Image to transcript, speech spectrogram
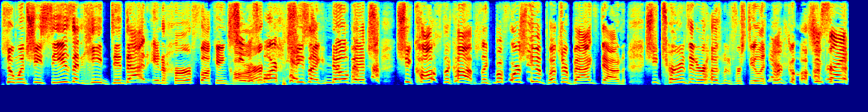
So when she sees that he did that in her fucking car, She was more pissed. she's like, no, bitch. she calls the cops. Like, before she even puts her bags down, she turns at her husband for stealing her car. she's like,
